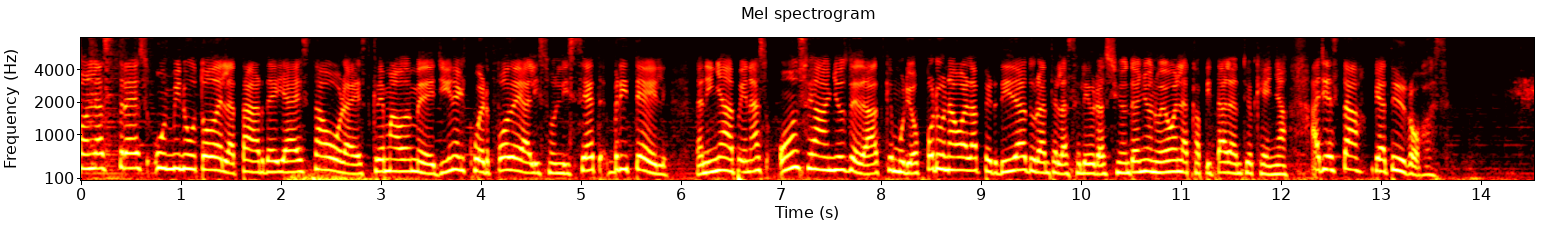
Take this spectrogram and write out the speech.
Son las 3, un minuto de la tarde y a esta hora es cremado en Medellín el cuerpo de Alison Lisette Britel, la niña de apenas 11 años de edad que murió por una bala perdida durante la celebración de Año Nuevo en la capital antioqueña. Allí está Beatriz Rojas.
